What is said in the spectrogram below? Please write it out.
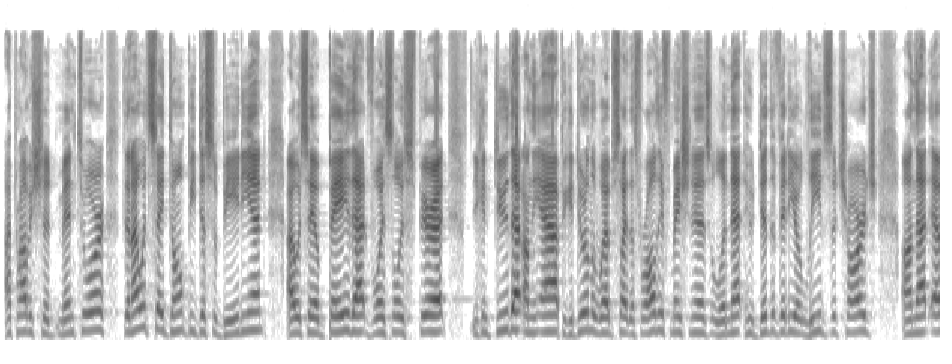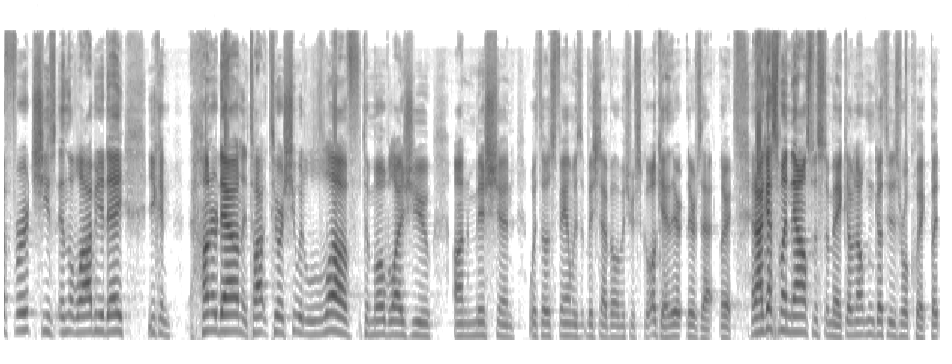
I probably should mentor, then I would say don't be disobedient. I would say obey that voice, Holy Spirit. You can do that on the app. You can do it on the website. That's where all the information is. Lynette, who did the video, leads the charge on that effort. She's in the lobby today. You can hunt her down and talk to her. She would love to mobilize you on mission with those families at Mission Ave Elementary School. Okay, there, there's that. All right. And I got some announcements to make. I'm not going to go through this real quick, but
